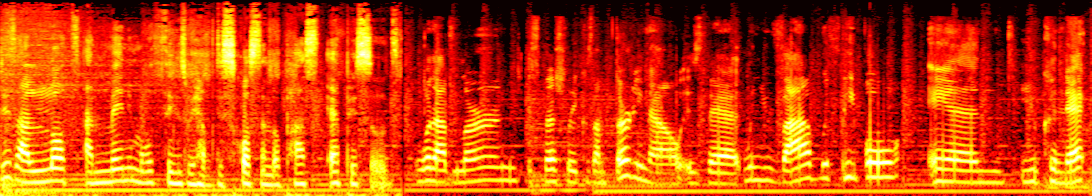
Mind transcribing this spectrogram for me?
These are lots and many more things we have discussed in the past episodes. What I've learned, especially because I'm 30 now, is that when you vibe with people and you connect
